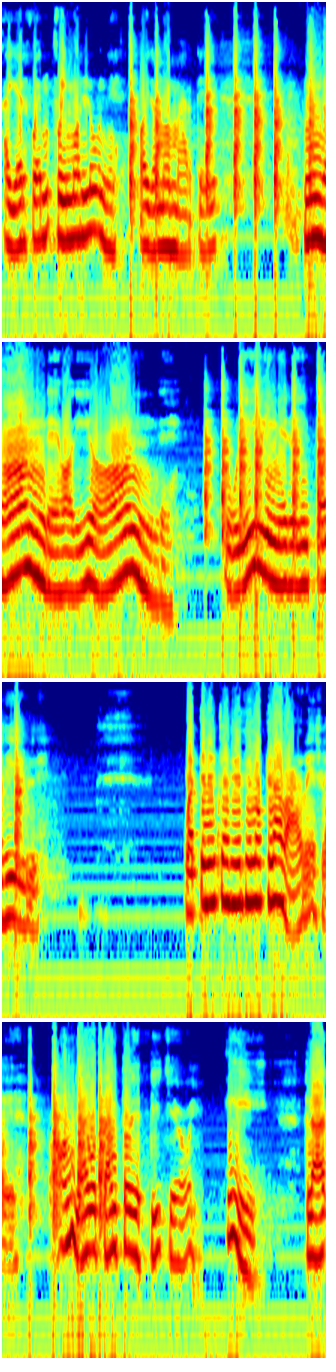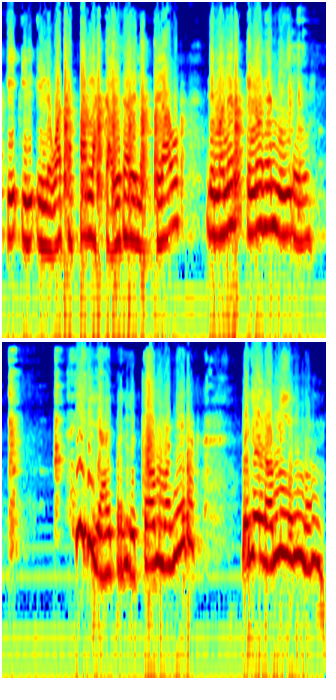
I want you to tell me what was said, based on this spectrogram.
Ayer fuimos lunes. Hoy somos martes. ¿Dónde, jodido? ¿Dónde? Uy, eso es imposible. Voy a tener que hacérselo clavado, eso es. ¿Dónde hago tanto despiche hoy? Y, y- y le voy a tapar las cabezas de los clavos de manera que no se miren. Y ay, pues de todas maneras, es lo mismo.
